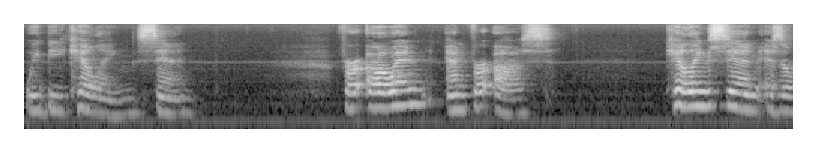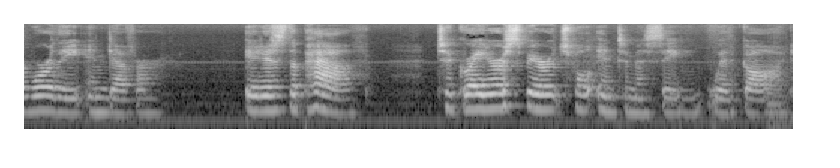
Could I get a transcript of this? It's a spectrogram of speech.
we be killing sin. For Owen and for us, killing sin is a worthy endeavor. It is the path to greater spiritual intimacy with God.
